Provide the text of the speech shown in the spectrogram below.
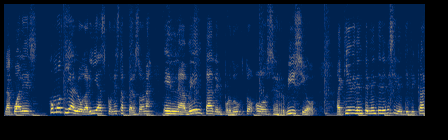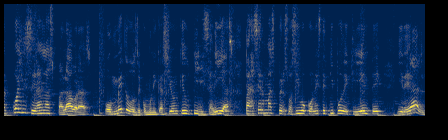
la cual es ¿Cómo dialogarías con esta persona en la venta del producto o servicio? Aquí evidentemente debes identificar cuáles serán las palabras o métodos de comunicación que utilizarías para ser más persuasivo con este tipo de cliente ideal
